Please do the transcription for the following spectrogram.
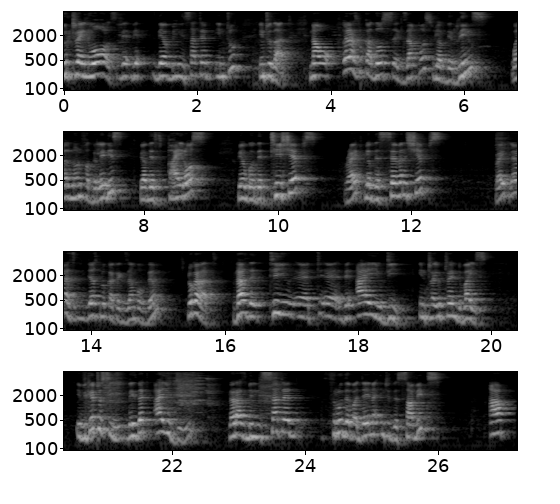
uterine walls. They, they, they have been inserted into, into that. Now, let us look at those examples. We have the rings, well known for the ladies. We have the spirals. We have got the T-shapes, right? We have the seven shapes, right? Let us just look at example of them. Look at that. That's the T, uh, t, uh, the IUD, intrauterine device. If you get to see, there is that IUD that has been inserted through the vagina into the cervix up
